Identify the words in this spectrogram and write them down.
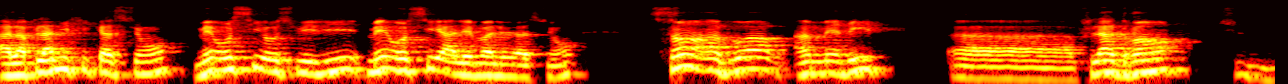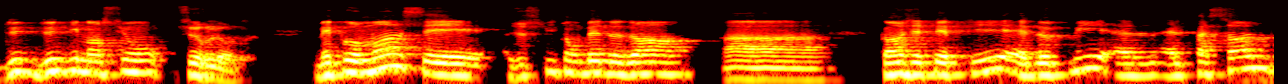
à la planification, mais aussi au suivi, mais aussi à l'évaluation, sans avoir un mérite euh, flagrant d'une dimension sur l'autre. Mais pour moi, c'est, je suis tombé dedans euh, quand j'étais petit et depuis, elle, elle, façonne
